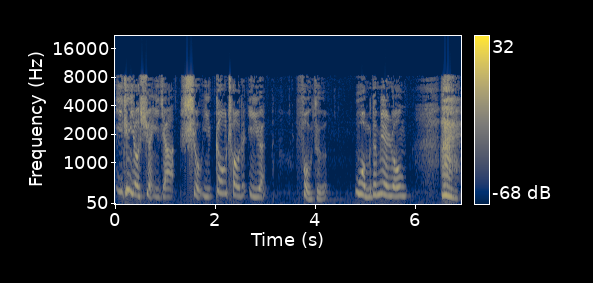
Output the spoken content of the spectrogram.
一定要选一家手艺高超的医院，否则我们的面容，唉，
